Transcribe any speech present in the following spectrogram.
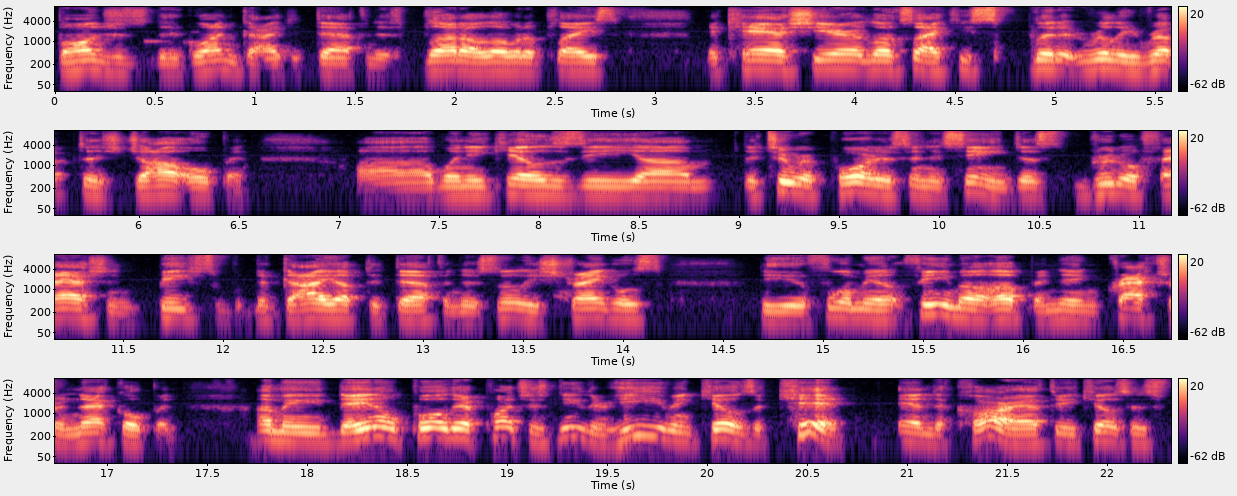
bunges the one guy to death and there's blood all over the place. The cashier looks like he split it, really ripped his jaw open. Uh, when he kills the um, the two reporters in the scene, just brutal fashion, beats the guy up to death and just literally strangles the female, female up and then cracks her neck open. I mean, they don't pull their punches neither. He even kills a kid in the car after he kills his.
